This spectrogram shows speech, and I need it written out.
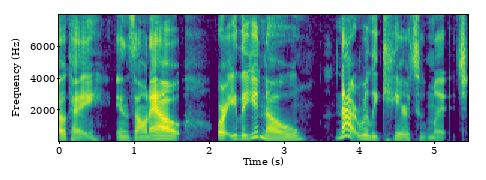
okay, in zone out, or either, you know, not really care too much.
